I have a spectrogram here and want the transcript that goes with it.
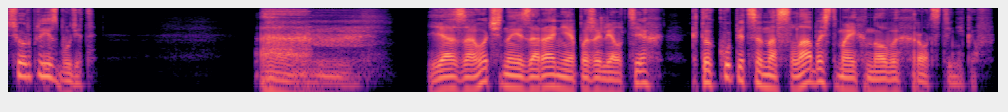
Сюрприз будет. Ам... Я заочно и заранее пожалел тех, кто купится на слабость моих новых родственников.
